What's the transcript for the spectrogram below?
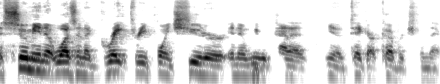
assuming it wasn't a great three point shooter, and then we would kind of you know take our coverage from there.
